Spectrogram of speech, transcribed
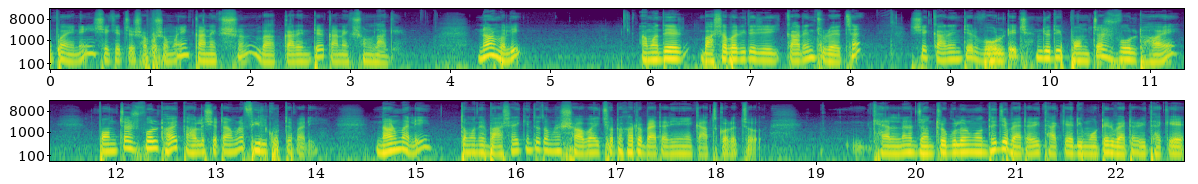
উপায় নেই, সেক্ষেত্রে সবসময় কানেকশন বা কারেন্টের কানেকশন লাগে। নর্মালি আমাদের বাসাবাড়িতে যেই কারেন্ট রয়েছে, সে কারেন্টের ভোল্টেজ যদি পঞ্চাশ ভোল্ট হয়, পঞ্চাশ ভোল্ট হয় তাহলে সেটা আমরা ফিল করতে পারি। নর্মালি তোমাদের বাসায় কিন্তু তোমরা সবাই ছোটোখাটো ব্যাটারি নিয়ে কাজ করেছ। খেলনার যন্ত্রগুলোর মধ্যে যে ব্যাটারি থাকে, রিমোটের ব্যাটারি থাকে,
